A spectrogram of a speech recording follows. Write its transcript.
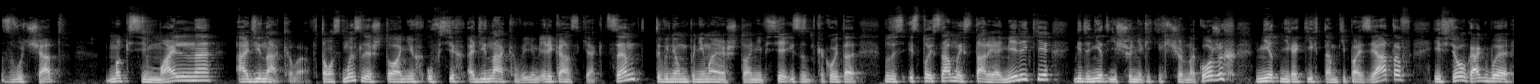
звучат максимально одинаково. В том смысле, что у них у всех одинаковый американский акцент, ты в нем понимаешь, что они все из какой-то, ну, то есть из той самой старой Америки, где нет еще никаких чернокожих, нет никаких там типа азиатов, и все как бы,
